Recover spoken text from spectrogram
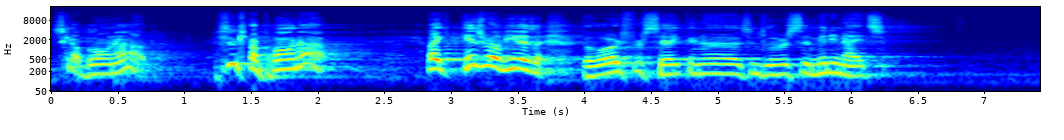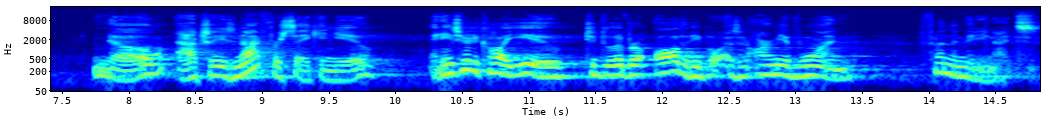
just got blown up. It just got blown up. Like his worldview is the Lord's forsaken us and delivers the Midianites. No, actually, he's not forsaking you. And he's here to call you to deliver all the people as an army of one from the Midianites.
